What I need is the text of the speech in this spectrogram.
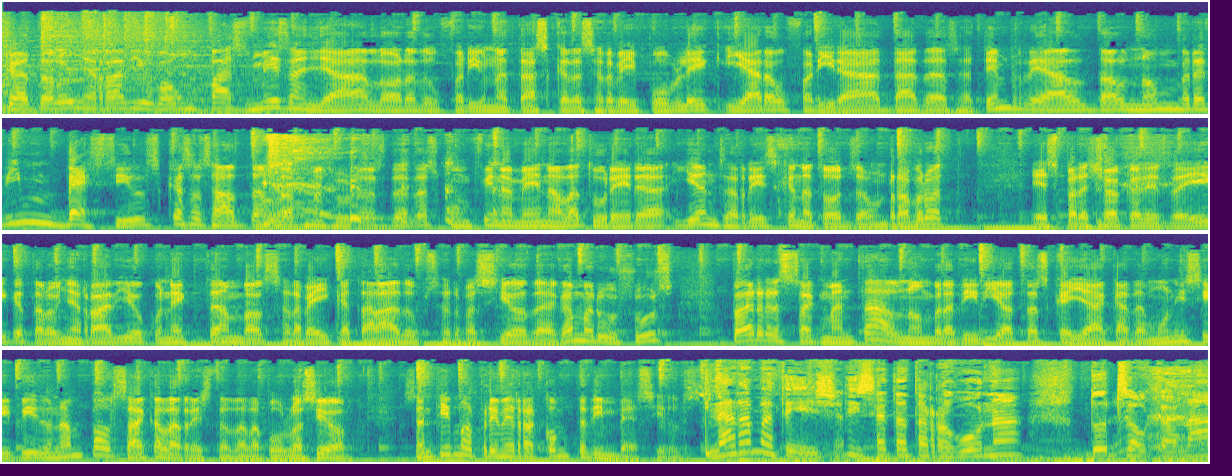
Catalunya Ràdio va un pas més enllà a l'hora d'oferir una tasca de servei públic i ara oferirà dades a temps real del nombre d'imbècils que se salten les mesures de desconfinament a la torera i ens arrisquen a tots a un rebrot. És per això que des d'ahir Catalunya Ràdio connecta amb el Servei Català d'Observació de Gamarussos per segmentar el nombre d'idiotes que hi ha a cada municipi donant pel sac a la resta de la població. Sentim el primer recompte d'imbècils. Ara mateix, 17 a Tarragona, 12 al Canà,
